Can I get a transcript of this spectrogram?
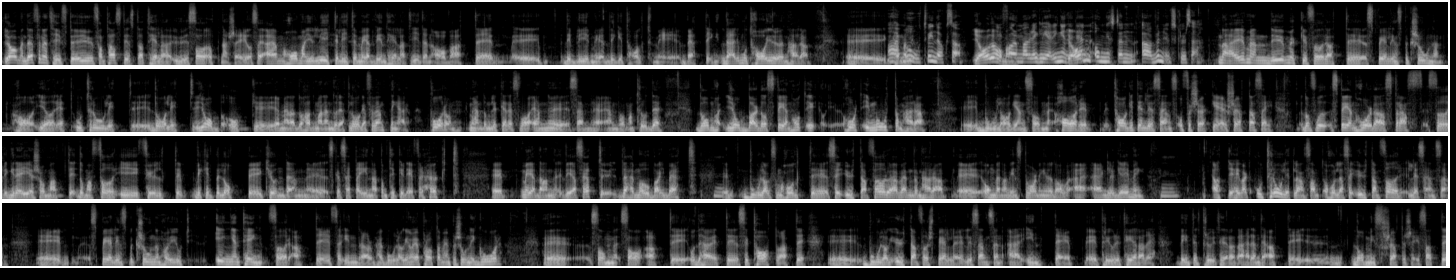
Ja, men definitivt. Det är ju fantastiskt att hela USA öppnar sig. Och så har man ju lite, lite medvind hela tiden av att eh, det blir mer digitalt med betting. Däremot har ju den här... Eh, kanal... motvind också, ja, det har man. i form av regleringen. Ja. Är den ångesten över nu? Skulle du säga? Nej, men det är mycket för att eh, Spelinspektionen har, gör ett otroligt eh, dåligt jobb. Och, eh, jag menar, då hade man ändå rätt låga förväntningar på dem, men de lyckades vara ännu sämre än vad man trodde. De jobbar då stenhårt emot de här eh, bolagen som har tagit en licens och försöker sköta sig. De får stenhårda straff för grejer som att de har förifyllt vilket belopp eh, kunden eh, ska sätta in, att de tycker det är för högt. Medan vi har sett det här Mobilebet, mm. bolag som har hållit sig utanför och även den här omvända vinstvarningen av Angler Gaming. Mm att det har varit otroligt lönsamt att hålla sig utanför licensen. Eh, Spelinspektionen har gjort ingenting för att eh, förhindra de här bolagen. Jag pratade med en person igår eh, som sa att, och det här är ett citat, då, att bolag utanför spellicensen är inte prioriterade. Det är inte ett prioriterat ärende att de missköter sig. Så att,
